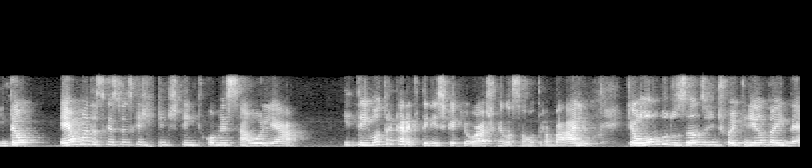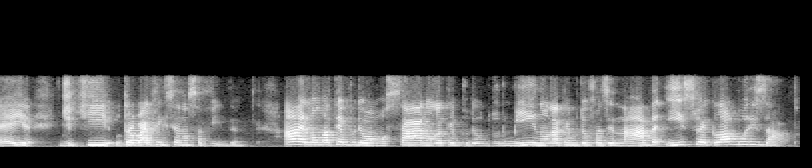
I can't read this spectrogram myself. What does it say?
Então, é uma das questões que a gente tem que começar a olhar. E tem outra característica que eu acho em relação ao trabalho, que ao longo dos anos a gente foi criando a ideia de que o trabalho tem que ser a nossa vida. Ah, não dá tempo de eu almoçar, não dá tempo de eu dormir, não dá tempo de eu fazer nada, e isso é glamorizado.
